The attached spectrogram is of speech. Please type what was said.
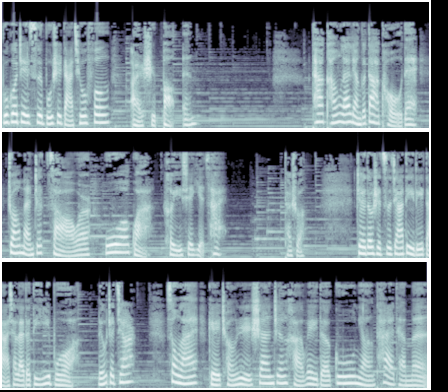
不过这次不是打秋风，而是报恩。他扛来两个大口袋。装满着枣儿、倭瓜和一些野菜。他说：“这都是自家地里打下来的第一波，留着尖儿，送来给成日山珍海味的姑娘太太们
